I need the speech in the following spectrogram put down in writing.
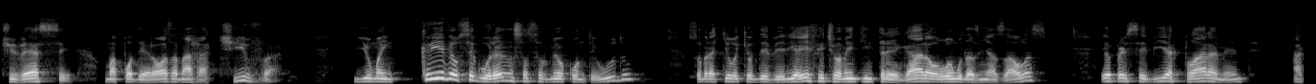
tivesse uma poderosa narrativa e uma incrível segurança sobre o meu conteúdo, sobre aquilo que eu deveria efetivamente entregar ao longo das minhas aulas, eu percebia claramente, a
